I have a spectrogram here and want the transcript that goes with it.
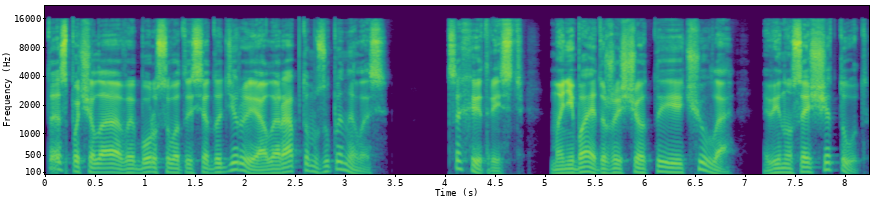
Тес почала виборсуватися до діри, але раптом зупинилась. Це хитрість. Мені байдуже, що ти чула. Він усе ще тут.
